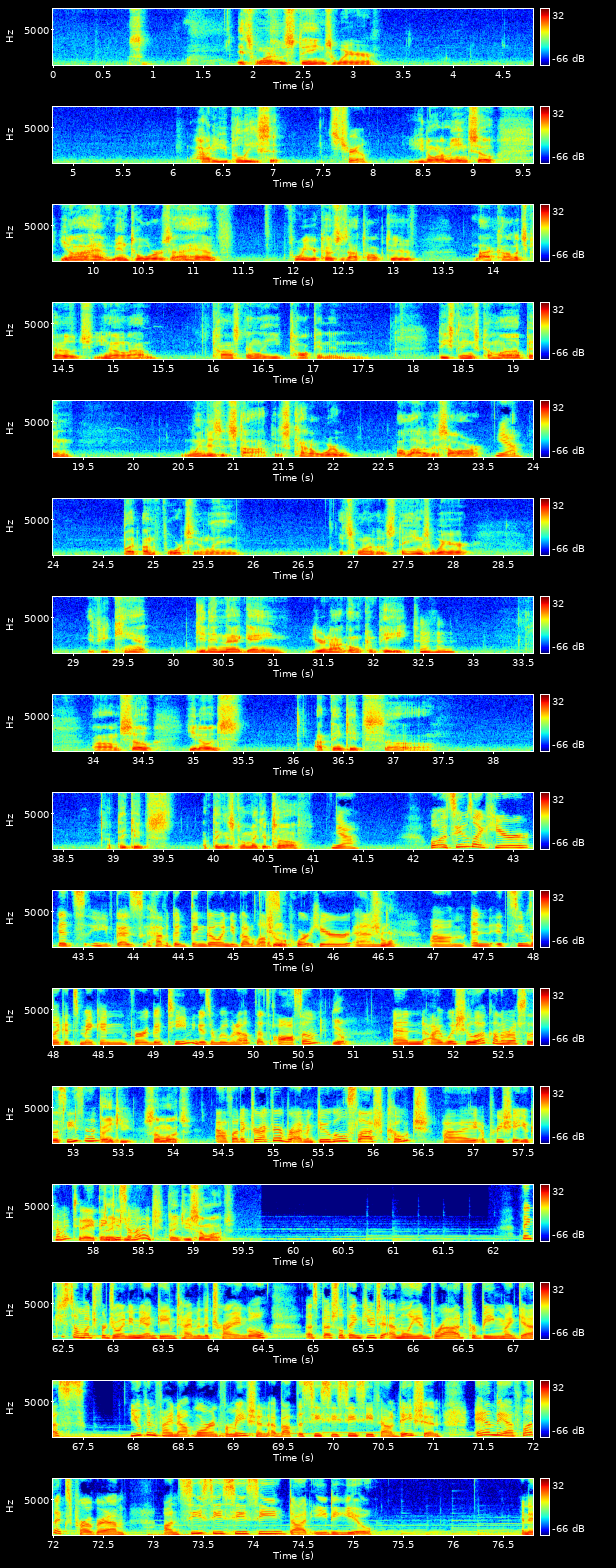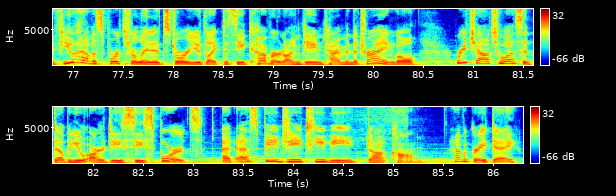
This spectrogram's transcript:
it's one of those things where how do you police it? it's true You know what I mean? So, you know, I have mentors. I have four year coaches I talk to. My college coach, you know, I'm constantly talking and these things come up and when does it stop is kind of where a lot of us are. yeah But unfortunately, it's one of those things where if you can't get in that game, you're not going to compete. Um, so you know, it's. I think it's. Uh, I think it's. I think it's going to make it tough. yeah well it seems like here it's you guys have a good thing going you've got a lot Sure. of support here and Sure. um, and it seems like it's making for a good team you guys are moving up that's awesome Yep. and i wish you luck on the rest of the season Thank you so much. athletic director brad mcdougald slash coach i appreciate you coming today thank, you so much Thank you so much. Thank you so much for joining me on Game Time in the Triangle. A special thank you to Emily and Brad for being my guests. You can find out more information about the CCCC Foundation and the athletics program on cccc.edu. And if you have a sports related story you'd like to see covered on Game Time in the Triangle, reach out to us at WRDC Sports at sbgtv.com. Have a great day.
